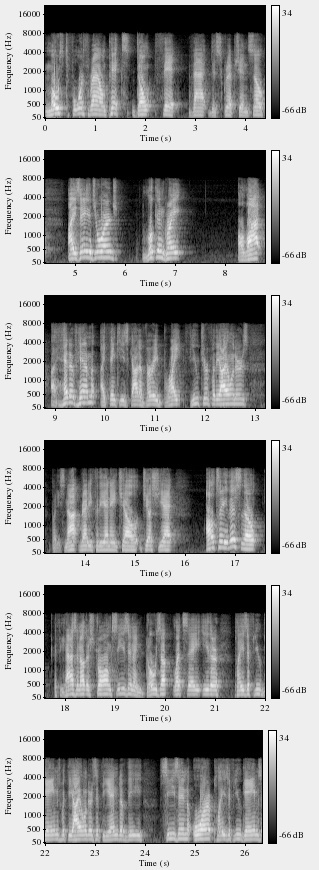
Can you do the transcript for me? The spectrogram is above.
most fourth round picks don't fit that description. So Isaiah George looking great, a lot ahead of him. I think he's got a very bright future for the Islanders, but he's not ready for the NHL just yet. I'll tell you this though, if he has another strong season and goes up, let's say either plays a few games with the Islanders at the end of the season or plays a few games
